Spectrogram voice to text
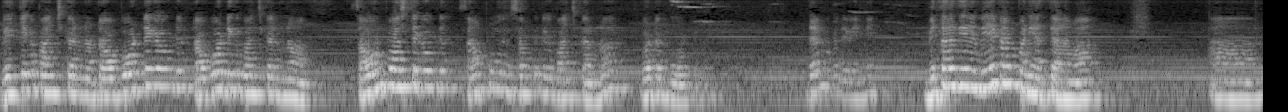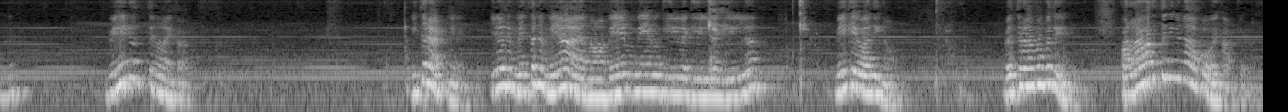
බ්‍රිජ් එක පංච් කරනවා. ටොප් බෝඩ් එක උඩ. ටොප් බෝඩ් එක පංච් කරනවා. සවුන්ඩ් පෝස්ට් එක උඩ. සවුන්ඩ් පෝස්ට් එක පංච් කරනවා. බොටම් බෝඩ් එක. දැන් මොකද වෙන්නේ? මෙතන තියෙන මේ කම්පැනියත් යනවා. ආ මෙහෙනුත් යනවා එකක්. විතරක් නෙවෙයි ඊළඟ මෙතන මෙයා යනවා. මේ මේව ගිල්ල ගිල්ල ගිල්ල. මේකේ වදිනවා. වැදුනා මොකද වෙන්නේ? පරාවර්තනික ලාභව එකක් වෙනවා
